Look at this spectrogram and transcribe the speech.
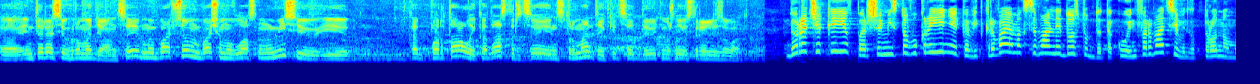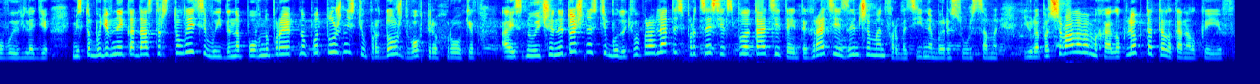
е, інтересів громадян. Це ми бач- в цьому бачимо власну місію, і ка- портал і кадастр це інструменти, які це дають можливість реалізувати. До речі, Київ – перше місто в Україні, яке відкриває максимальний доступ до такої інформації в електронному вигляді. Містобудівний кадастр столиці вийде на повну проєктну потужність упродовж двох-трьох років. А існуючі неточності будуть виправлятись в процесі експлуатації та інтеграції з іншими інформаційними ресурсами. Юля Подшивалова, Михайло Кльок та телеканал Київ.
